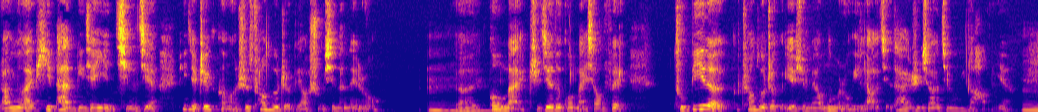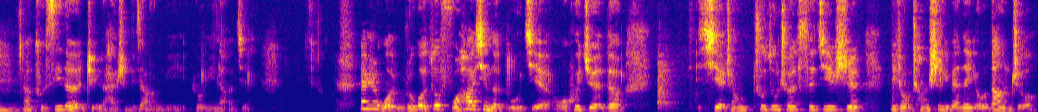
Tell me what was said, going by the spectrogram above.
然后用来批判并且引情节，并且这个可能是创作者比较熟悉的内容，嗯，呃，购买直接的购买消费，To B 的创作者也许没有那么容易了解，他还是需要进入一个行业。嗯然后 To C 的这个还是比较容易容易了解。但是我如果做符号性的读解，我会觉得写成出租车司机是一种城市里边的游荡者，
